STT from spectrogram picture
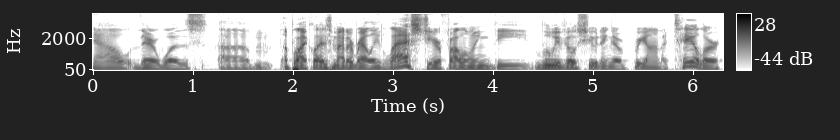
Now, there was um, a Black Lives Matter rally last year following the Louisville shooting of Breonna Taylor,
